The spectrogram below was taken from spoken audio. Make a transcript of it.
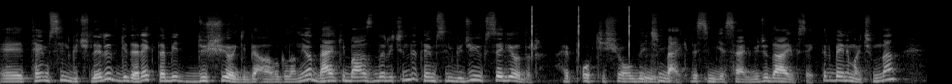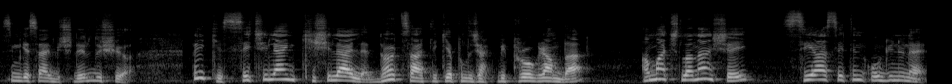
e, temsil güçleri giderek tabii düşüyor gibi algılanıyor. Belki bazıları için de temsil gücü yükseliyordur. Hep o kişi olduğu için belki de simgesel gücü daha yüksektir. Benim açımdan simgesel güçleri düşüyor. Peki seçilen kişilerle 4 saatlik yapılacak bir programda amaçlanan şey siyasetin o gününe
